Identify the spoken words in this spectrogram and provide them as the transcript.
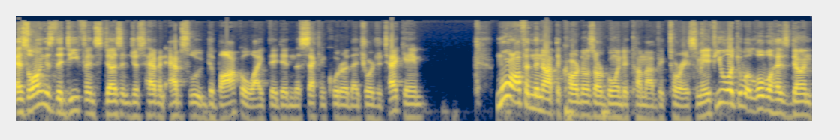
as long as the defense doesn't just have an absolute debacle like they did in the second quarter of that Georgia Tech game, more often than not, the Cardinals are going to come out victorious. I mean, if you look at what Louisville has done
